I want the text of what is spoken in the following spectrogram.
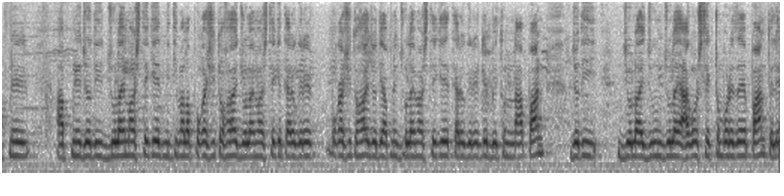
আপনি আপনি যদি জুলাই মাস থেকে নীতিমালা প্রকাশিত হয়, জুলাই মাস থেকে তেরো গ্রেড প্রকাশিত হয়, যদি আপনি জুলাই মাস থেকে তেরো গ্রেডের বেতন না পান, যদি জুলাই, জুন, জুলাই, আগস্ট, সেপ্টেম্বরে যায় পান, তাহলে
